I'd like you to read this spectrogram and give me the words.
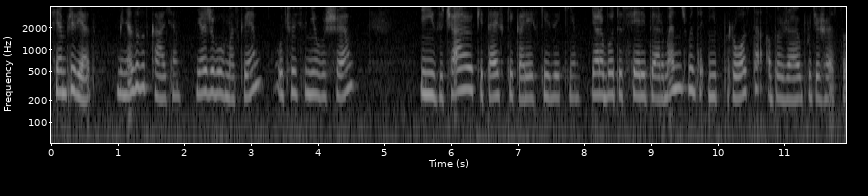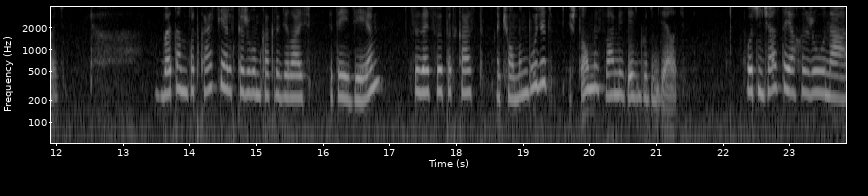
Всем привет! Меня зовут Катя. Я живу в Москве, учусь в НИУШ и изучаю китайский и корейский языки. Я работаю в сфере пиар-менеджмента и просто обожаю путешествовать. В этом подкасте я расскажу вам, как родилась эта идея создать свой подкаст, о чем он будет и что мы с вами здесь будем делать. Очень часто я хожу на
